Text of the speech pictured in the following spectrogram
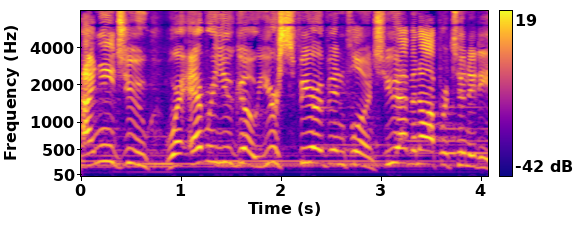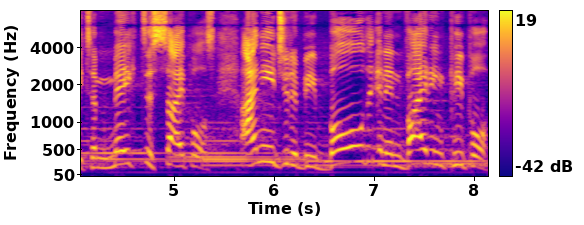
I need you, wherever you go, your sphere of influence, you have an opportunity to make disciples. I need you to be bold in inviting people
